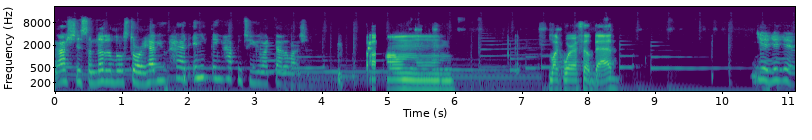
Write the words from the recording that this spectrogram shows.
that's just another little story. Have you had anything happen to you like that, Elijah? Um, like where I felt bad. Yeah, yeah, yeah.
